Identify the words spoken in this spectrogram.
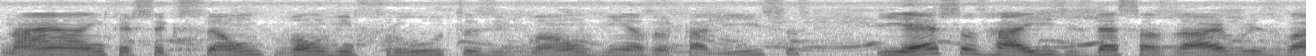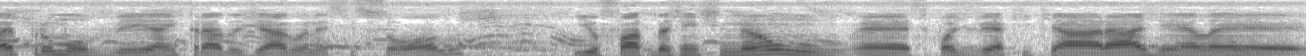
na intersecção vão vir frutas e vão vir as hortaliças e essas raízes dessas árvores vai promover a entrada de água nesse solo e o fato da gente não, é, você pode ver aqui que a aragem ela é,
